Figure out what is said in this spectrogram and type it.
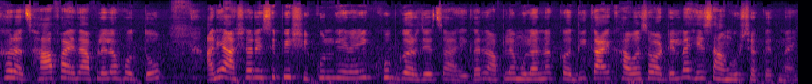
खरंच हा फायदा आपल्याला होतो आणि अशा रेसिपी शिकून घेणंही खूप गरजेचं आहे. कारण आपल्या मुलांना कधी काय खावंसं वाटेल ना हे सांगू शकत नाही.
